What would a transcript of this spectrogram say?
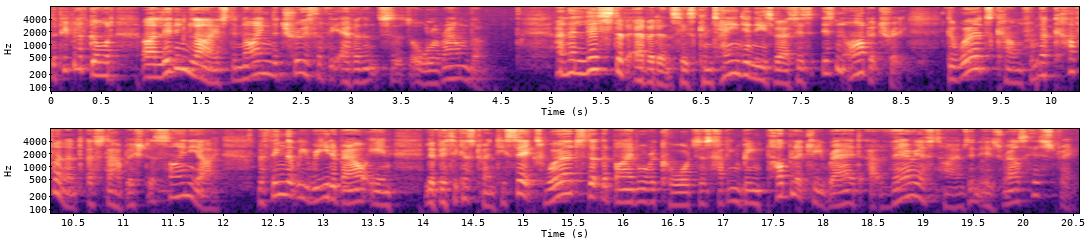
The people of God are living lives denying the truth of the evidence that's all around them. And the list of evidences contained in these verses isn't arbitrary. The words come from the covenant established at Sinai, the thing that we read about in Leviticus 26, words that the Bible records as having been publicly read at various times in Israel's history.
